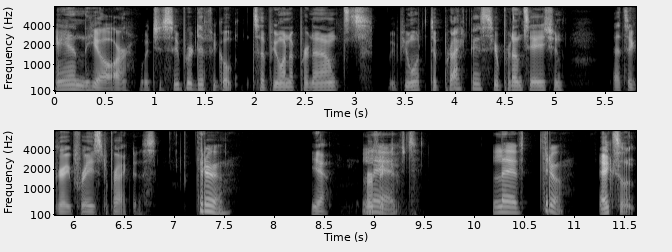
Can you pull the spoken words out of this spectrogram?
and the r, which is super difficult. So, if you want to pronounce, if you want to practice your pronunciation, that's a great phrase to practice. Through. Yeah, perfect. Lived. Lived through. Excellent.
